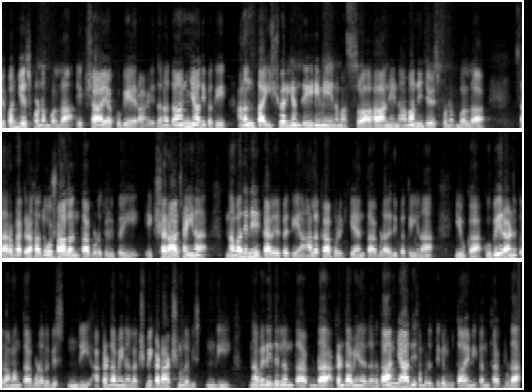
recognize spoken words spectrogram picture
జపం చేసుకోవడం వల్ల ఇక్షాయ కుబేరాయ ధనధాన్యాధిపతి అనంత ఐశ్వర్యం దేహిమే నమస్వాహ అనే నామాన్ని చేసుకోవడం వల్ల సర్వ గ్రహ దోషాలంతా కూడా తొలిపోయి యక్షరాజైన నవదినేక అధిపతి అలకాపురికి అంతా కూడా అధిపతి అయిన ఈ యొక్క కుబేర అనుగ్రహం అంతా కూడా లభిస్తుంది. అఖండమైన లక్ష్మీ కటాక్షం లభిస్తుంది. నవనిధులంతా కూడా అఖండమైన ధనధాన్యాది సమృద్ధి కలుగుతాయి. మీకంతా కూడా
